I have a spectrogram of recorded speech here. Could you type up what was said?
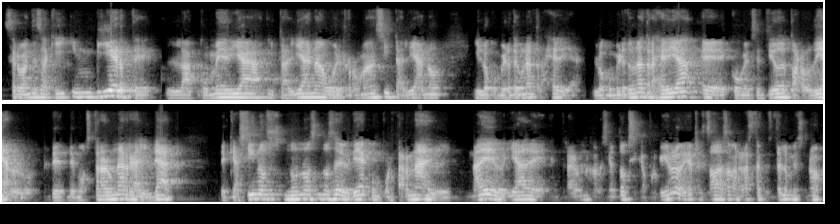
Cervantes aquí invierte la comedia italiana o el romance italiano y lo convierte en una tragedia. Lo convierte en una tragedia eh, con el sentido de parodiarlo, de, mostrar una realidad, de que así no, no, no se debería comportar nadie. Nadie debería de entrar en una relación tóxica, porque yo lo había pensado de esa manera hasta que usted lo mencionó,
